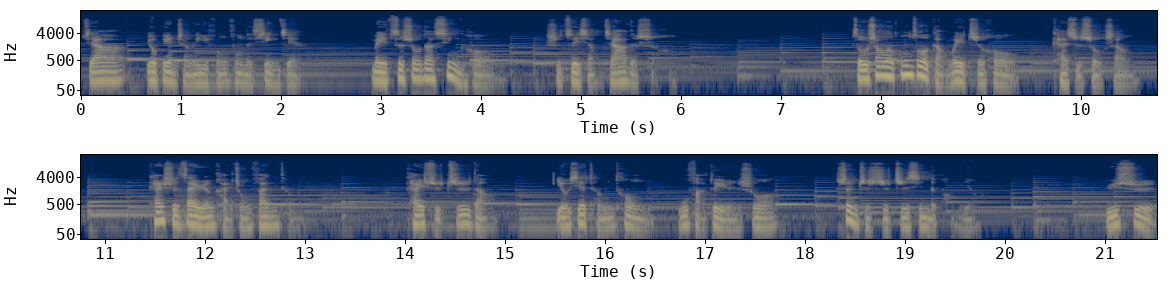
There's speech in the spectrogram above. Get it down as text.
家又变成了一封封的信件。每次收到信后，是最想家的时候。走上了工作岗位之后，开始受伤。开始在人海中翻腾，开始知道，有些疼痛无法对人说，甚至是知心的朋友。于是，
